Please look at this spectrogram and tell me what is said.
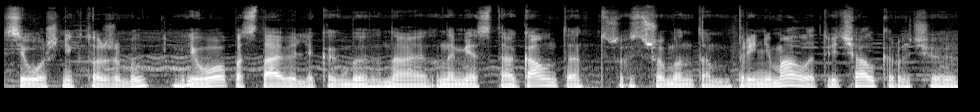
SEOшник тоже был, его поставили как бы на, на место аккаунта, чтобы он там принимал, отвечал, короче,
